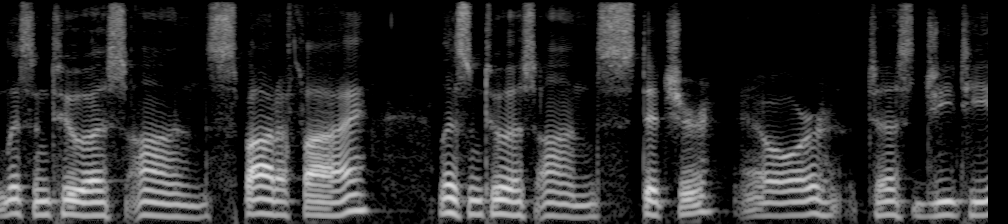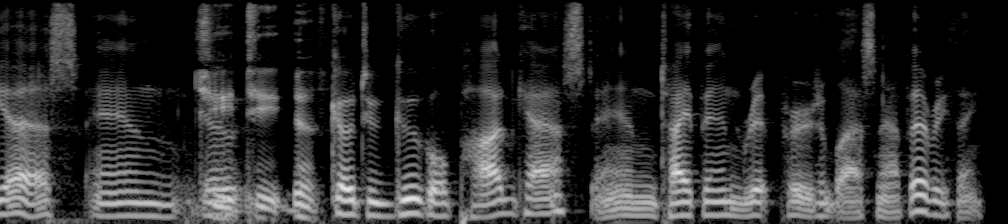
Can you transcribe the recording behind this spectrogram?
listen to us on Spotify, listen to us on Stitcher, or just GTS, and go, GTS. go to Google Podcast and type in Rip Persh and Blast Snap Everything.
